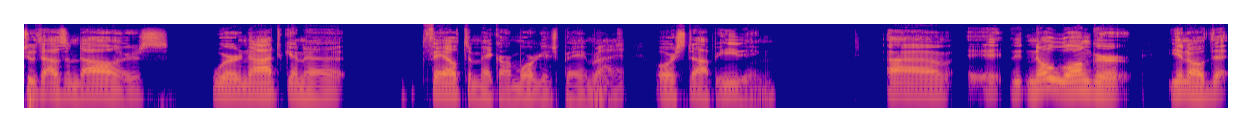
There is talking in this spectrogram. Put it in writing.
$2,000, we're not going to fail to make our mortgage payment Right. or stop eating. Uh, it, it no longer, you know, the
